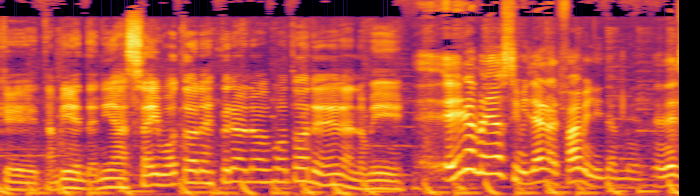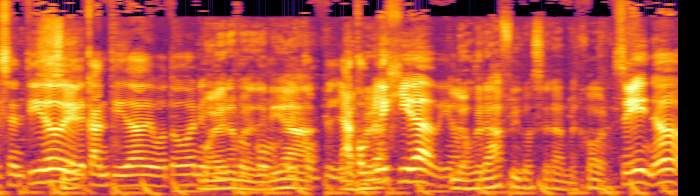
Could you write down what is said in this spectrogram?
que también tenía seis botones, pero los botones eran lo mismo. era medio similar al Family también en el sentido Sí. de cantidad de botones y Bueno, com- los la complejidad digamos Los gráficos eran mejores. Sí, no,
